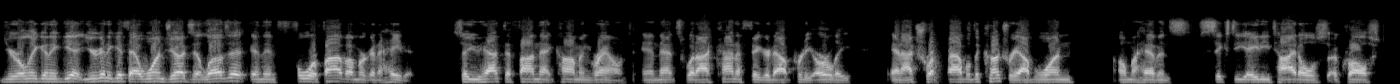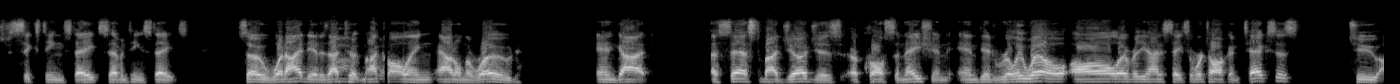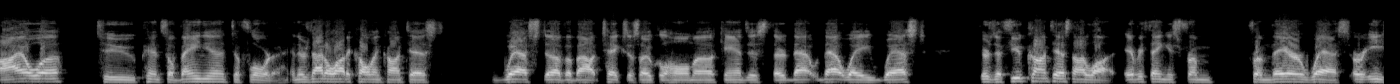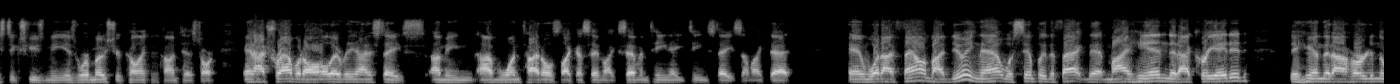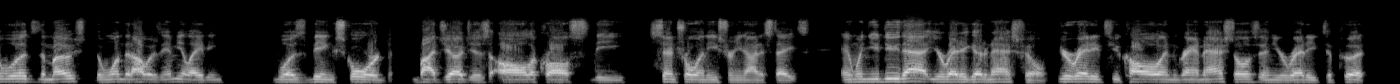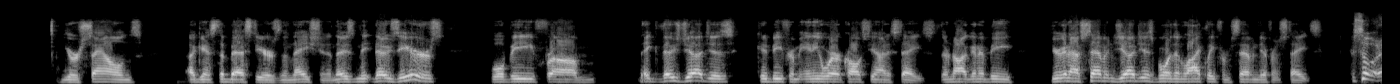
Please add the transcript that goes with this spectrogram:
you're only going to get you're going to get that one judge that loves it, and then four or five of them are going to hate it. So you have to find that common ground, and that's what I kind of figured out pretty early. And I traveled the country. I've won, oh my heavens, 60, 80 titles across 16 states, 17 states. So what I did is I took my calling out on the road and got assessed by judges across the nation and did really well all over the United States. So we're talking Texas to Iowa to Pennsylvania to Florida. And there's not a lot of calling contests west of about Texas, Oklahoma, Kansas. They're that that way west. There's a few contests, not a lot. Everything is from from there west or east, excuse me, is where most of your calling contests are. And I traveled all over the United States. I mean, I've won titles, like I said, like 17, 18 states, something like that. And what I found by doing that was simply the fact that my hen that I created, the hen that I heard in the woods the most, the one that I was emulating, was being scored by judges all across the central and eastern United States. And when you do that, you're ready to go to Nashville. You're ready to call in Grand Nationals and you're ready to put your sounds against the best ears in the nation. And those those ears will be from they, those judges could be from anywhere across the United States. They're not going to be you're going to have seven judges more than likely from seven different states. So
